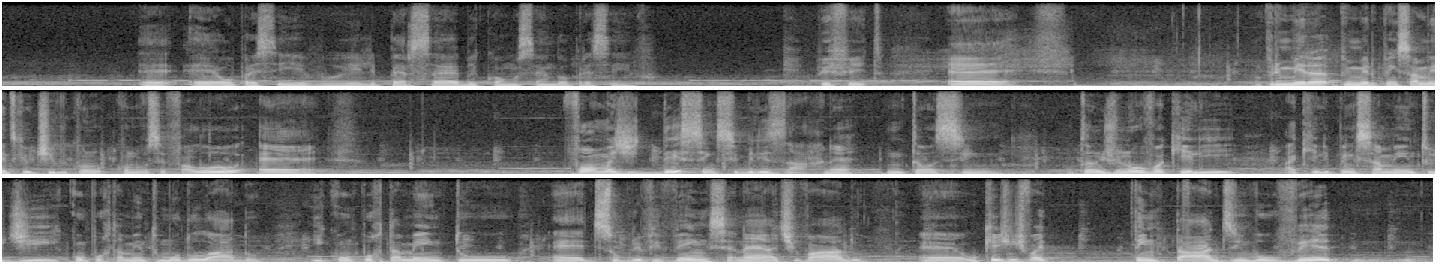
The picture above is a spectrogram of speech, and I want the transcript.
é, é, opressivo, ele percebe como sendo opressivo. Perfeito. É, o primeira, primeiro pensamento que eu tive quando, quando você falou é formas de dessensibilizar, né? Então, assim, voltando de novo aquele aquele pensamento de comportamento modulado e comportamento é, de sobrevivência, né, ativado, é, o que a gente vai tentar desenvolver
